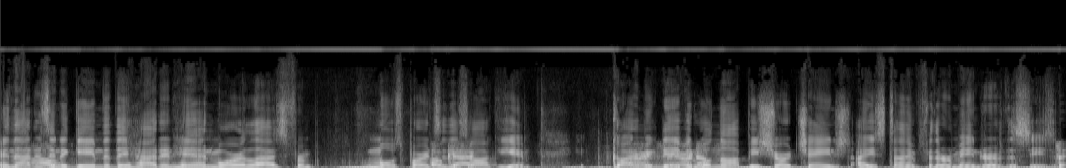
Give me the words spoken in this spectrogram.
and that is in a game that they had in hand more or less from most parts of this hockey game. Connor All right, fair McDavid will not be shortchanged ice time for the remainder of the season.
